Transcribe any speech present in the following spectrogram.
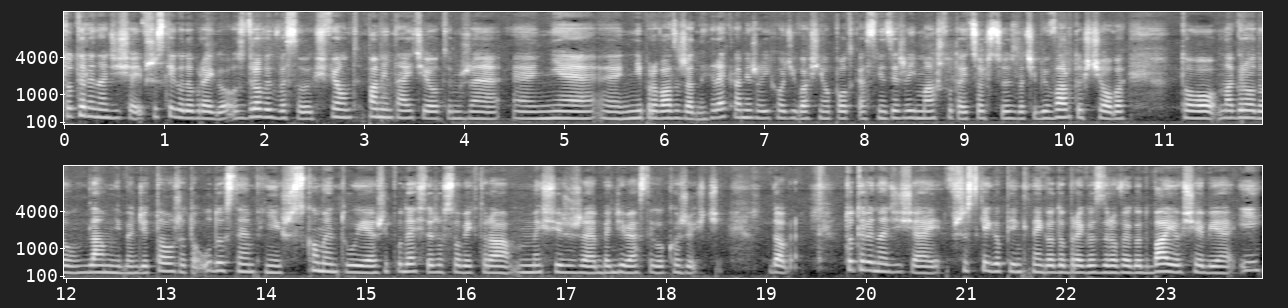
to tyle na dzisiaj. Wszystkiego dobrego, zdrowych, wesołych świąt. Pamiętajcie o tym, że e, nie, e, nie prowadzę żadnych reklam, jeżeli chodzi właśnie o podcast, więc jeżeli masz tutaj coś, co jest dla Ciebie wartościowe, to nagrodą dla mnie będzie to, że to udostępnisz, skomentujesz i podeślesz osobie, która myślisz, że będzie miała z tego korzyści. Dobra, to tyle na dzisiaj. Wszystkiego pięknego, dobrego, zdrowego, dbaj o siebie i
